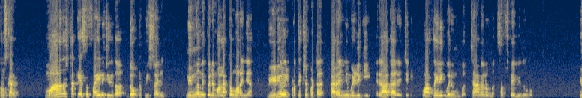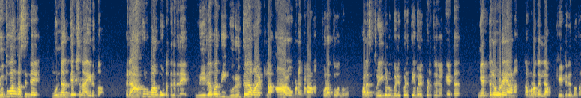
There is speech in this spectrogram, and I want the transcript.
നമസ്കാരം. മാനനഷ്ട case file ചെയ്ത ഡോക്ടർ പി സരിൻ നിന്ന നിപ്പിന് മലക്കം മറിഞ്ഞ് വീഡിയോയിൽ പ്രത്യക്ഷപ്പെട്ട് കരഞ്ഞു മെഴുകി രാഗാരഞ്ജനി. വാർത്തയിലേക്ക് വരും മുമ്പ് ചാനൽ ഒന്ന് സബ്സ്ക്രൈബ് ചെയ്തോളൂ യൂത്ത് കോൺഗ്രസിന്റെ മുൻ അധ്യക്ഷനായിരുന്ന രാഹുൽ മാങ്കൂട്ടത്തിനെതിരെ നിരവധി ഗുരുതരമായിട്ടുള്ള ആരോപണങ്ങളാണ് പുറത്തു വന്നത്. പല സ്ത്രീകളും വെളിപ്പെടുത്തിയ വെളിപ്പെടുത്തലുകൾ കേട്ട് ഞെട്ടലോടെയാണ് നമ്മൾ അതെല്ലാം കേട്ടിരുന്നത്.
